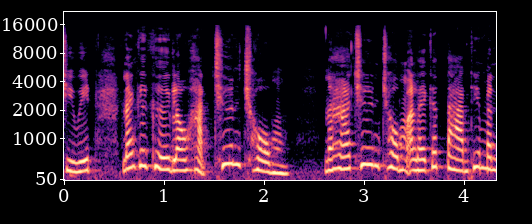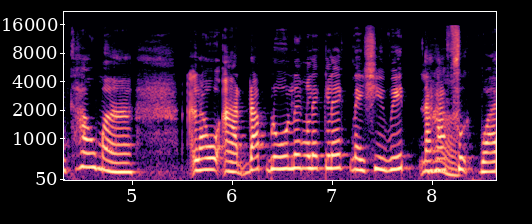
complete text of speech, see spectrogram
ชีวิต นั่นก็คือเราหัดชื่นชม นะคะชื่นชมอะไรก็ตามที่มันเข้ามา เราอาจรับรู้เรื่องเล็ก ๆ ในชีวิตนะคะ ฝึกไว้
